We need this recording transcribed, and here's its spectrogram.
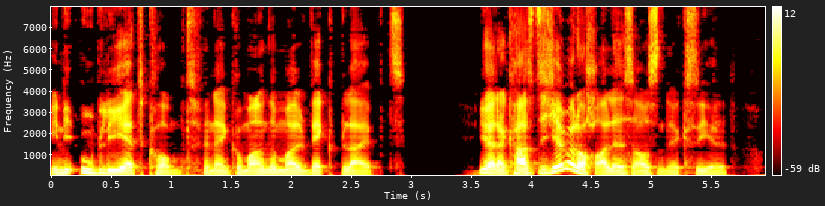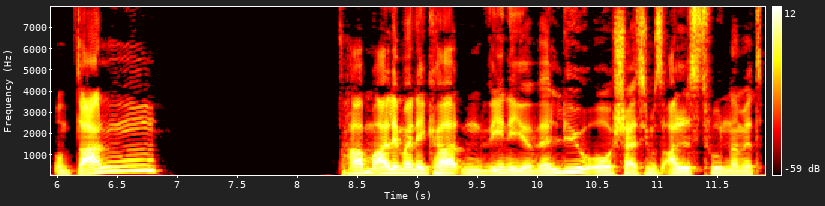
in die Oubliette kommt, wenn ein Commander mal wegbleibt? Ja, dann caste ich immer noch alles aus dem Exil. Und dann haben alle meine Karten weniger Value. Oh, scheiße, ich muss alles tun, damit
